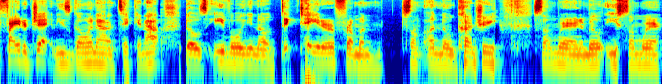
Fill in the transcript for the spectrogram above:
fighter jet and he's going out and taking out those evil, you know, dictator from a, some unknown country somewhere in the Middle East somewhere.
